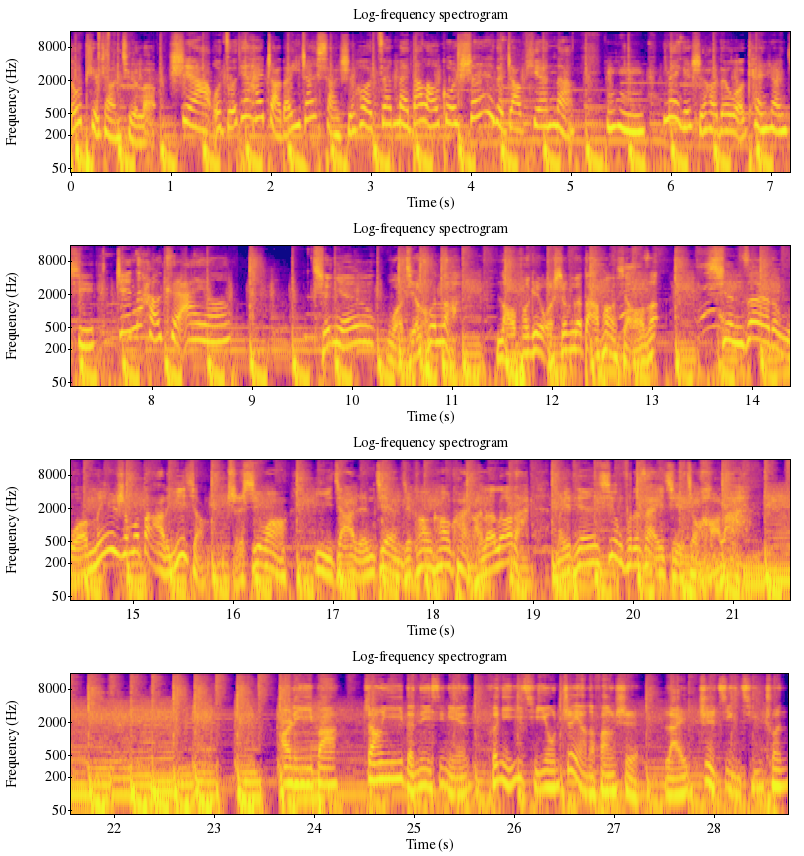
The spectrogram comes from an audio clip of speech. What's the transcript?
都贴上去了。是啊，我昨天还找到一张小时候在麦当劳过生日的照片呢。哼哼，那个时候的我看上去真的好可爱哦。前年我结婚了，老婆给我生个大胖小子。现在的我没什么大理想，只希望一家人健健康康、快快乐乐的，每天幸福的在一起就好了。二零一八张一的那些年，和你一起用这样的方式来致敬青春，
